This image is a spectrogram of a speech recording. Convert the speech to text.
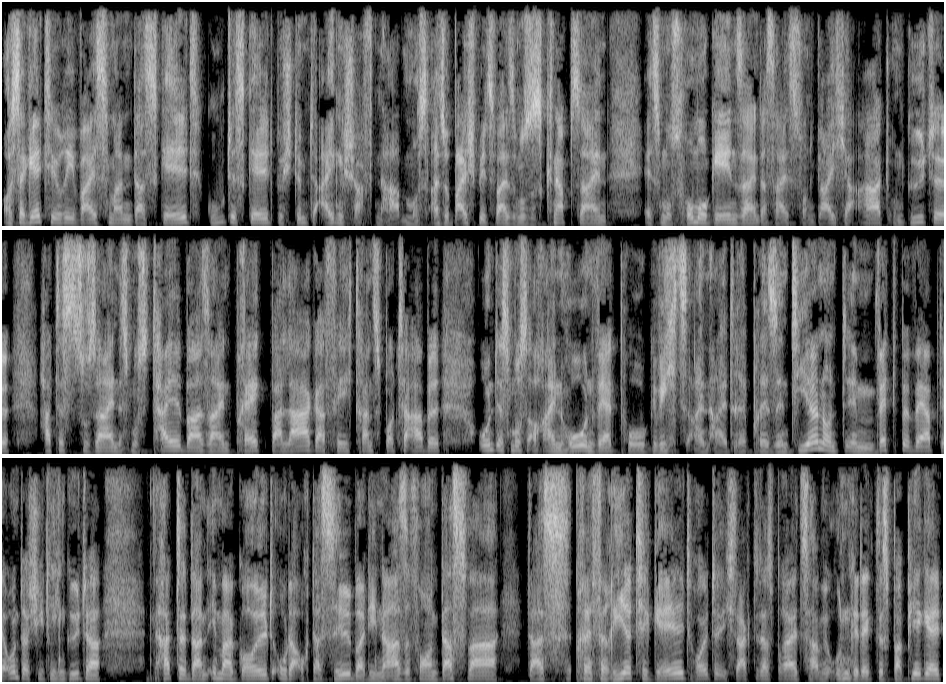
Aus der Geldtheorie weiß man, dass Geld, gutes Geld, bestimmte Eigenschaften haben muss. Also beispielsweise muss es knapp sein, es muss homogen sein, das heißt von gleicher Art und Güte hat es zu sein, es muss teilbar sein, prägbar, lagerfähig, transportabel und es muss auch einen hohen Wert pro Gewichtseinheit repräsentieren. Und im Wettbewerb der unterschiedlichen Güter hatte dann immer Gold oder auch das Silber die Nase vorn. Das war das präferierte Geld. Heute, ich sagte das bereits, haben wir ungedecktes Papiergeld.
